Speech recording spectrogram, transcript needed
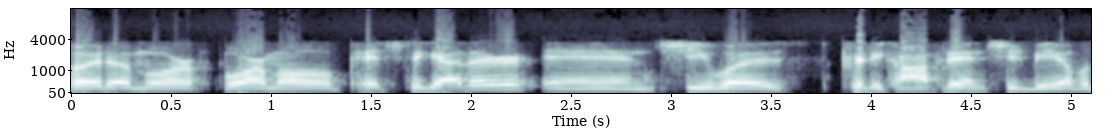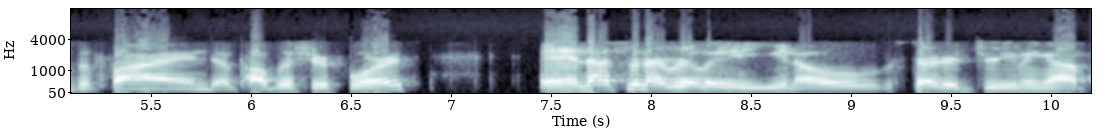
put a more formal pitch together, and she was pretty confident she'd be able to find a publisher for it. And that's when I really, you know, started dreaming up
